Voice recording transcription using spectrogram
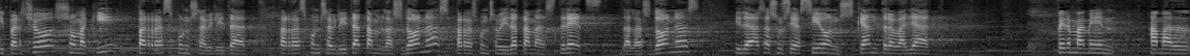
i per això som aquí per responsabilitat. Per responsabilitat amb les dones, per responsabilitat amb els drets de les dones i de les associacions que han treballat fermament amb, el,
